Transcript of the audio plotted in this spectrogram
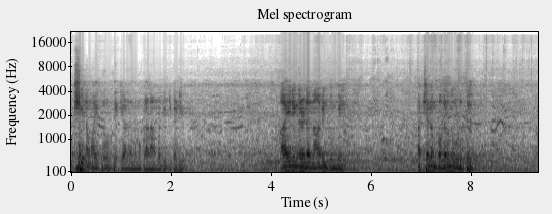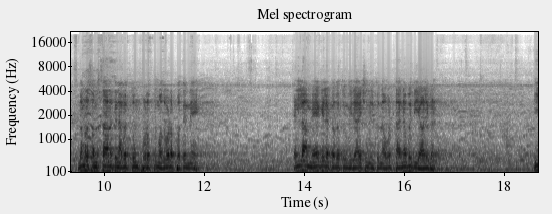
അക്ഷീണമായി പ്രവർത്തിക്കുകയാണെന്ന് നമുക്ക് കാണാൻ വേണ്ടിയിട്ട് കഴിയും. ആയിരങ്ങളുടെ നാവിൻ തുമ്പിൽ അക്ഷരം പകർന്നു കൊടുത്ത് നമ്മുടെ സംസ്ഥാനത്തിനകത്തും പുറത്തും അതോടൊപ്പം തന്നെ എല്ലാ മേഖലക്കകത്തും വിരാഴ്ച നിൽക്കുന്ന ഒട്ടനവധി ആളുകൾ ഈ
